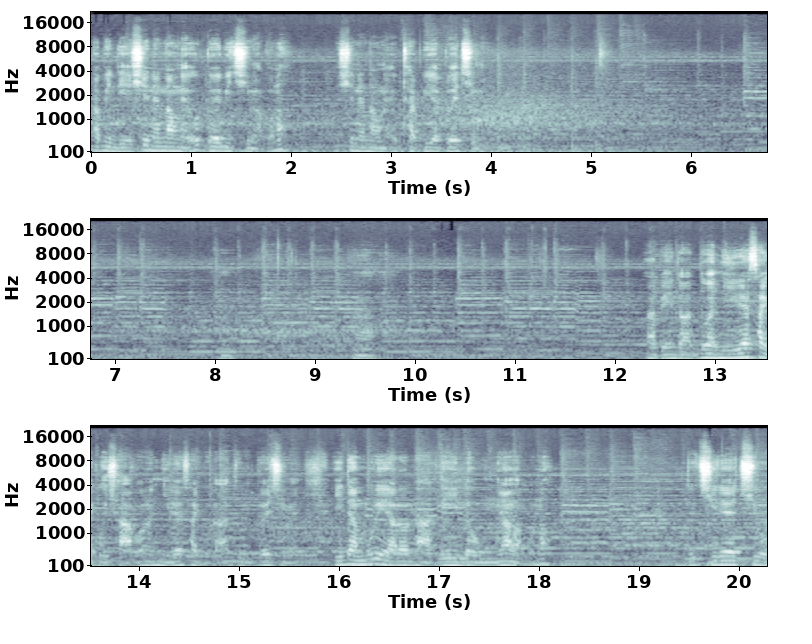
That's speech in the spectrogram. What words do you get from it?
နောက်ပြီးဒီအရှင်းနဲ့နောက်နဲ့ကိုတွဲပြီးချီမှာပေါ့နော်အရှင်းနဲ့နောက်နဲ့ကိုထပ်ပြီးတော့တွဲချီမှာအပြင်တော့သူကညီတဲ့ site ကိုရှာပေါ့နော်ညီတဲ့ site ကိုဒါသူတွဲချီမယ်ရေတံမှုတွေကတော့ဒါလေးလုံးရမှာပေါ့နော်သူချီတဲ့ချီုံ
